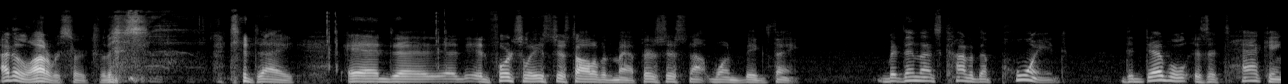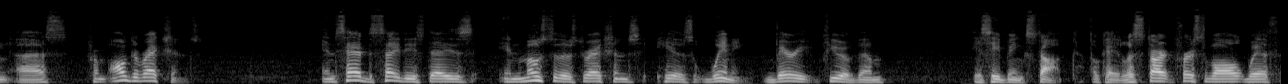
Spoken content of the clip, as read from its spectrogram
I did a lot of research for this today, and uh, unfortunately, it's just all over the map. There's just not one big thing. But then that's kind of the point. The devil is attacking us from all directions. And sad to say, these days, in most of those directions, he is winning. Very few of them is he being stopped. Okay, let's start first of all with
